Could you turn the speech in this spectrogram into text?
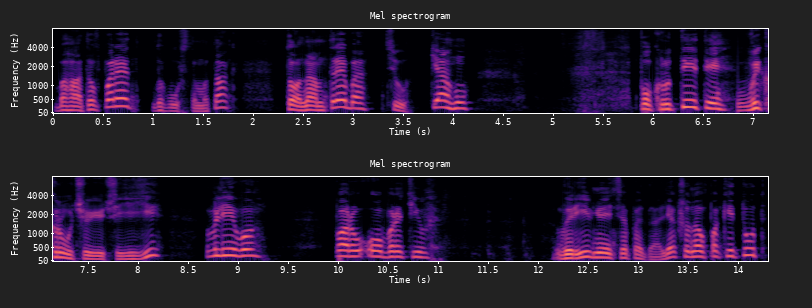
багато вперед, допустимо так, то нам треба цю тягу покрутити, викручуючи її вліво пару обертів, вирівнюється педаль. Якщо навпаки тут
